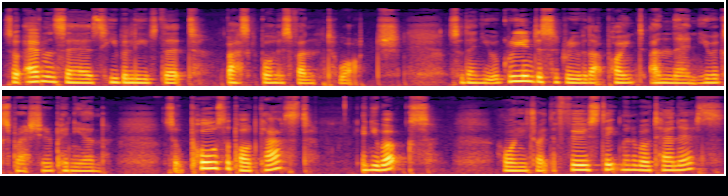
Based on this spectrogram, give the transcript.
So Evan says he believes that basketball is fun to watch. So then you agree and disagree with that point and then you express your opinion. So pause the podcast in your books. I want you to write the first statement about tennis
